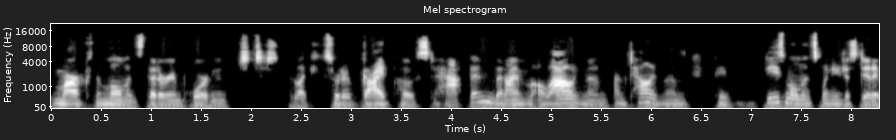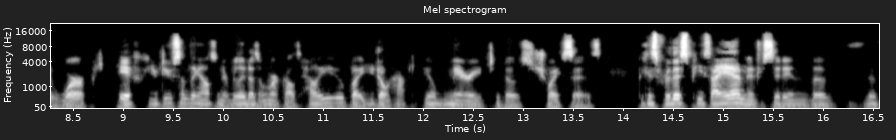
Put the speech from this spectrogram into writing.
mark the moments that are important, to, like sort of guideposts to happen. But I'm allowing them, I'm telling them, okay, these moments when you just did it worked. If you do something else and it really doesn't work, I'll tell you, but you don't have to feel married to those choices. Because for this piece, I am interested in the, the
